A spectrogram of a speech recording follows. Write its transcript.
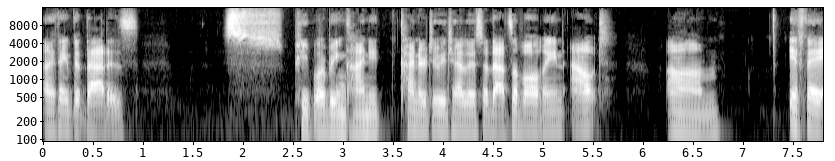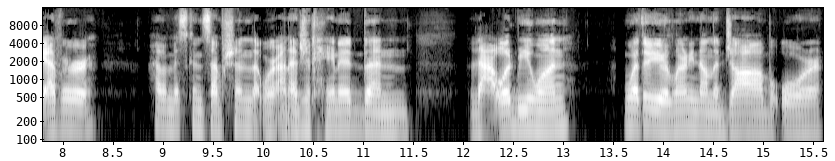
I think that that is people are being kind kinder to each other, so that's evolving out. Um, if they ever have a misconception that we're uneducated, then that would be one. Whether you're learning on the job or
